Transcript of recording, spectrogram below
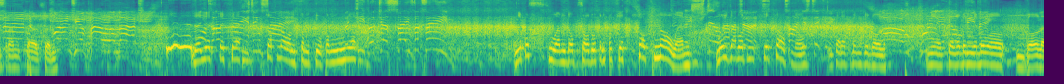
z bramkarzem. Nie wierzę, jeszcze się cofnąłem z tą piłką. Nie, nie poszłem do przodu, tylko się cofnąłem. Mój zawodnik się cofnął. I teraz będzie gol. Oh, Nie, tego by nie było gola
